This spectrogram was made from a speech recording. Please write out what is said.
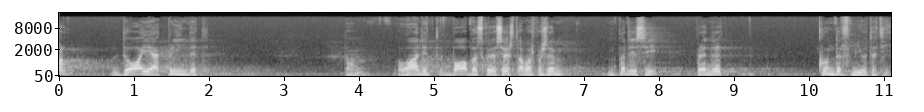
ardhur duaja e prindit, walid babës kryesisht, apo është përfshin në përgjithësi prindërit kundër fëmijut të tij.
